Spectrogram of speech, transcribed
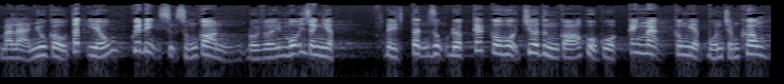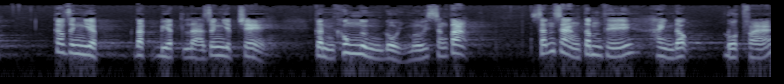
mà là nhu cầu tất yếu quyết định sự sống còn đối với mỗi doanh nghiệp. Để tận dụng được các cơ hội chưa từng có của cuộc cách mạng công nghiệp 4.0, các doanh nghiệp, đặc biệt là doanh nghiệp trẻ, cần không ngừng đổi mới sáng tạo, sẵn sàng tâm thế, hành động, đột phá,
